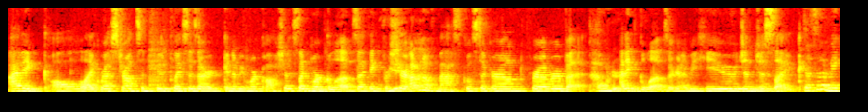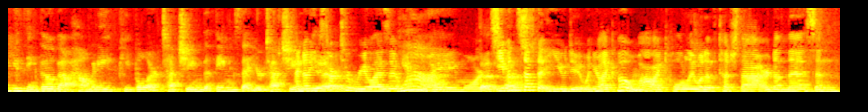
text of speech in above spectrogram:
I think all like restaurants and food places are going to be more cautious, like more gloves. I think for sure. I don't know if masks will stick around forever, but I wonder. I think gloves are going to be huge and just like Doesn't it make you think though about how many people are touching the things that you're touching? I know you Yeah. start to realize it Yeah. way more. That's- Even that's- stuff that you do when you're like, oh mm-hmm. wow, I totally would have touched that or done this, and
